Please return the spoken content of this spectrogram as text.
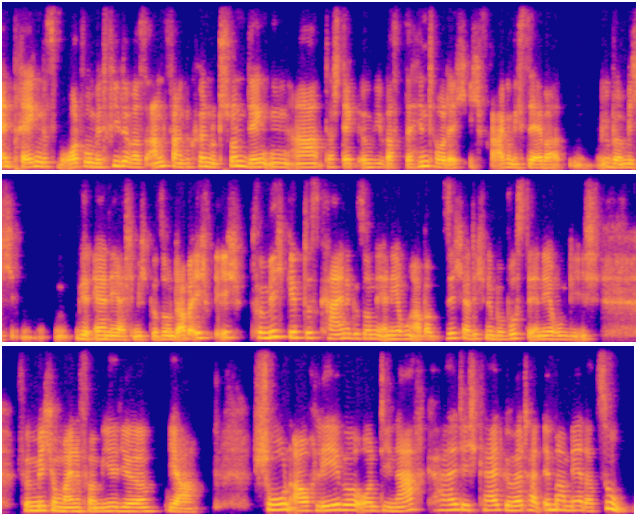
ein prägendes Wort, womit viele was anfangen können und schon denken, ah, da steckt irgendwie was dahinter oder ich, ich frage mich selber über mich, ernähre ich mich gesund. Aber ich, ich, für mich gibt es keine gesunde Ernährung, aber sicherlich eine bewusste Ernährung, die ich für mich und meine Familie, ja, schon auch lebe und die Nachhaltigkeit gehört halt immer mehr dazu.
